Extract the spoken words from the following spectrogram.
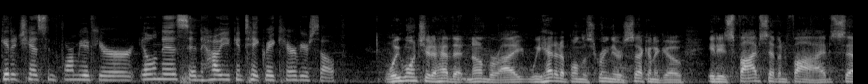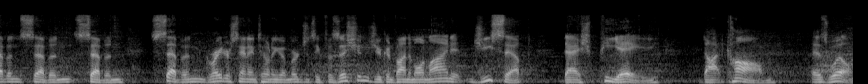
get a chance to inform you of your illness and how you can take great care of yourself. We want you to have that number. I, we had it up on the screen there a second ago. It is 575 7777. Greater San Antonio Emergency Physicians. You can find them online at gcep pa.com as well.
